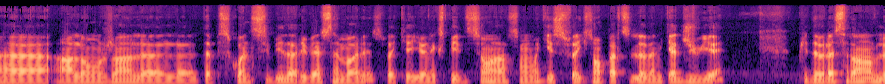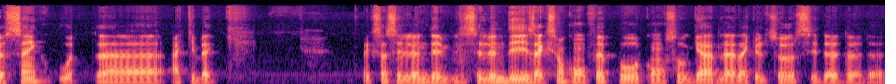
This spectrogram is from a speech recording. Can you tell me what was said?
Euh, en longeant le, le Tapisquan-Sibi, la rivière Saint-Maurice. Fait qu'il y a une expédition en ce moment qui se fait, qui sont partis le 24 juillet, puis ils devraient se rendre le 5 août euh, à Québec. Fait que ça, c'est l'une des, actions qu'on fait pour qu'on sauvegarde la, culture, c'est de, de, de,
